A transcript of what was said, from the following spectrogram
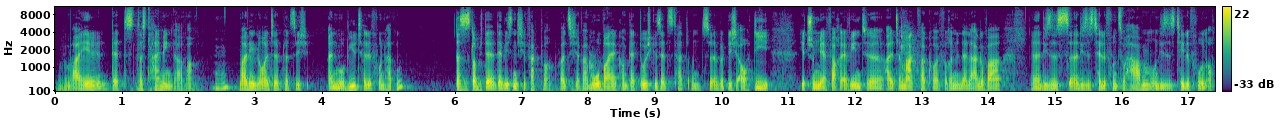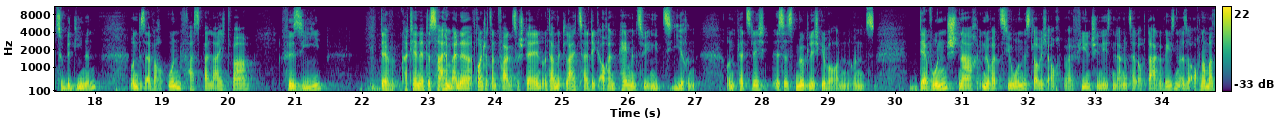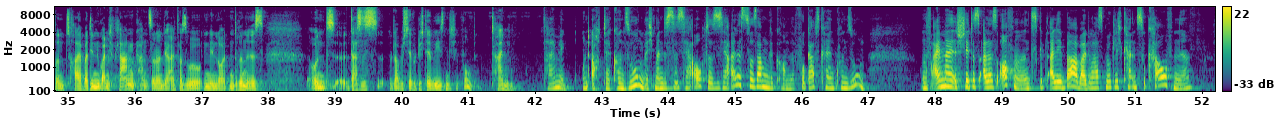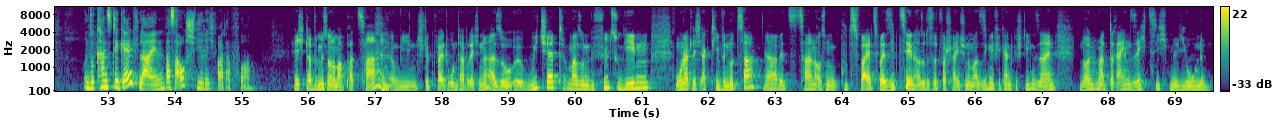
Weil das, das Timing da war. Mhm. Weil die Leute plötzlich ein Mobiltelefon hatten das ist, glaube ich, der, der wesentliche Faktor, weil sich einfach Mobile komplett durchgesetzt hat und äh, wirklich auch die jetzt schon mehrfach erwähnte alte Marktverkäuferin in der Lage war, äh, dieses, äh, dieses Telefon zu haben und dieses Telefon auch zu bedienen. Und es einfach unfassbar leicht war für sie, der Katja Nettesheim eine Freundschaftsanfrage zu stellen und damit gleichzeitig auch ein Payment zu initiieren. Und plötzlich ist es möglich geworden. Und der Wunsch nach Innovation ist, glaube ich, auch bei vielen Chinesen lange Zeit auch da gewesen. Also auch nochmal so ein Treiber, den du gar nicht planen kannst, sondern der einfach so in den Leuten drin ist. Und das ist, glaube ich, der, wirklich der wesentliche Punkt. Timing. Timing. Und auch der Konsum. Ich meine, das ist ja auch, das ist ja alles zusammengekommen. Davor gab es keinen Konsum. Und auf einmal steht das alles offen und es gibt Alibaba. Du hast Möglichkeiten zu kaufen. Ja? Und du kannst dir Geld leihen, was auch schwierig war davor. Ich glaube, wir müssen auch noch mal ein paar Zahlen irgendwie ein Stück weit runterbrechen. Ne? Also äh, WeChat, um mal so ein Gefühl zu geben, monatlich aktive Nutzer, ja, jetzt Zahlen aus dem Q2 2017, also das wird wahrscheinlich schon nochmal signifikant gestiegen sein, 963 Millionen.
